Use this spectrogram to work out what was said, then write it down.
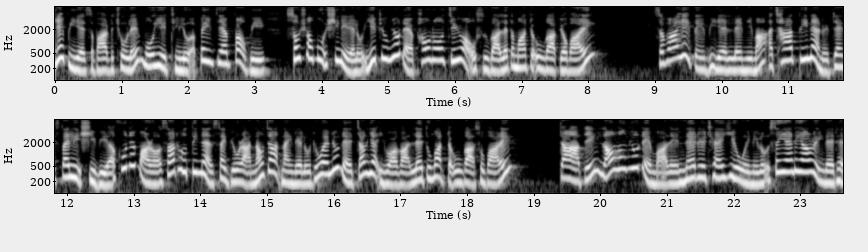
ရိတ်ပြီးတဲ့စပားတချို့လည်းမိုးရိတ်ထီလို့အပိန်ပြန်ပေါက်ပြီးဆုံးရှုံးမှုရှိနေတယ်လို့ရေပြူမြို့နယ်ဖောင်းတော်ကြီးရွာအုပ်စုကလက်သမားတအူးကပြောပါတယ်။စပားရိတ်သိမ်းပြီးတဲ့လယ်မြေမှာအခြားသီးနှံတွေပြိုင်ဆိုင်လိရှိပြီးအခုနှစ်မှာတော့စားထိုးသီးနှံစိုက်ပျိုးတာနောက်ကျနိုင်တယ်လို့ဒဝယ်မြို့နယ်ကြောက်ရက်ရွာကလယ်သူမတအူးကဆိုပါတယ်။ တာအပြင်လောင်းလုံးမြို့နယ်မှာလည်းလယ်တွေထဲရေဝင်နေလို့စရန်တရားတွေလယ်ထဲ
